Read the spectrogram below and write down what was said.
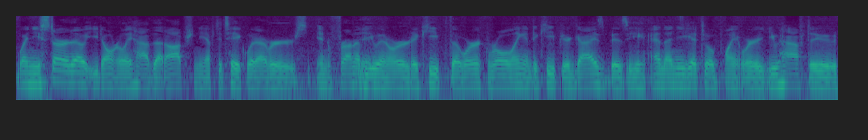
when you start out, you don't really have that option. You have to take whatever's in front of you in order to keep the work rolling and to keep your guys busy, and then you get to a point where you have to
